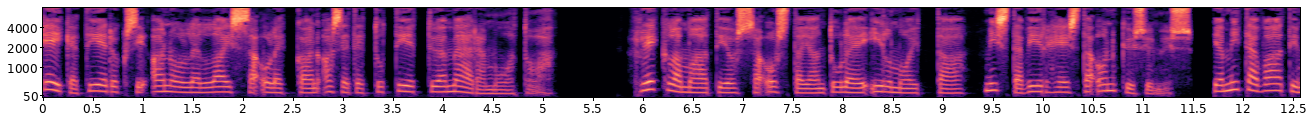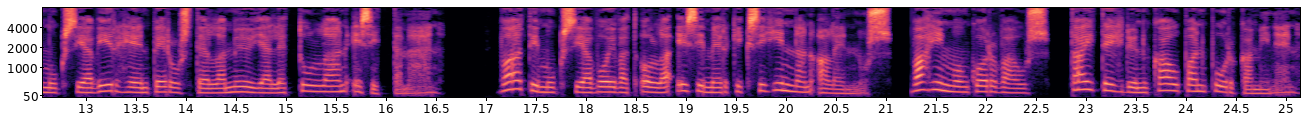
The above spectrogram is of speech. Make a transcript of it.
eikä tiedoksi anolle laissa olekaan asetettu tiettyä määrämuotoa. Reklamaatiossa ostajan tulee ilmoittaa, mistä virheestä on kysymys ja mitä vaatimuksia virheen perusteella myyjälle tullaan esittämään. Vaatimuksia voivat olla esimerkiksi hinnan alennus, vahingon korvaus tai tehdyn kaupan purkaminen.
